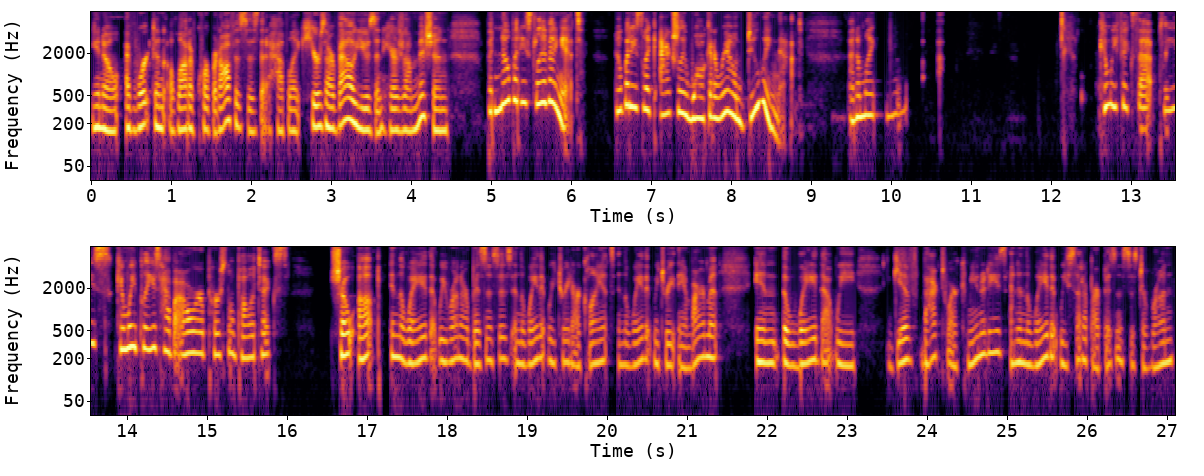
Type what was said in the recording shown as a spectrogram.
you know, I've worked in a lot of corporate offices that have like, here's our values and here's our mission, but nobody's living it. Nobody's like actually walking around doing that. And I'm like, can we fix that, please? Can we please have our personal politics show up in the way that we run our businesses, in the way that we treat our clients, in the way that we treat the environment, in the way that we give back to our communities, and in the way that we set up our businesses to run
